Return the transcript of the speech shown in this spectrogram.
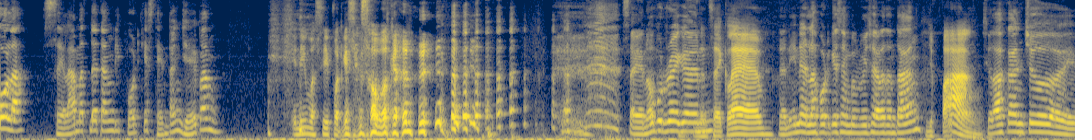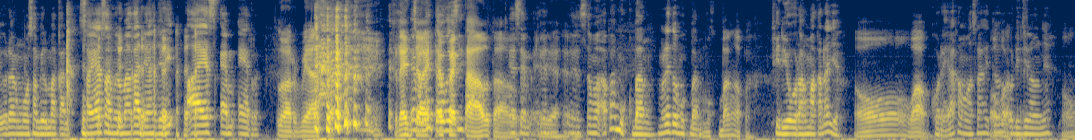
Hola, selamat datang di podcast tentang Jepang. Ini masih podcast yang sama kan? Saya Nobu Dragon Dan saya Clem dan ini adalah podcast yang berbicara tentang Jepang silahkan cuy, orang mau sambil makan. Saya sambil makan ya, jadi ASMR. Luar biasa Keren coy, Emangnya tahu efek tahu tahu ASMR. Iya. Eh, Sama apa mukbang? Mana itu mukbang? Mukbang apa? Video orang makan aja. Oh wow Korea kalau nggak salah itu Oh, originalnya. oh.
